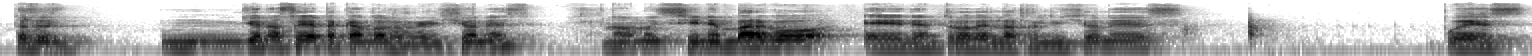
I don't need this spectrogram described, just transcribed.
Entonces, Sí. mm, yo no estoy atacando a las religiones. No, muy... Sin embargo, eh, dentro de las religiones, pues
